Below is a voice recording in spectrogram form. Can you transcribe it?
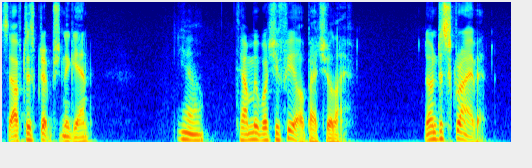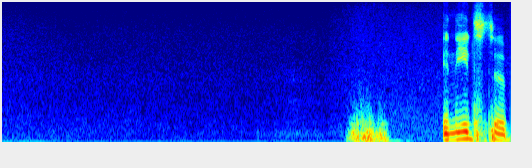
Self description again. Yeah. Tell me what you feel about your life. Don't describe it. It needs to.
